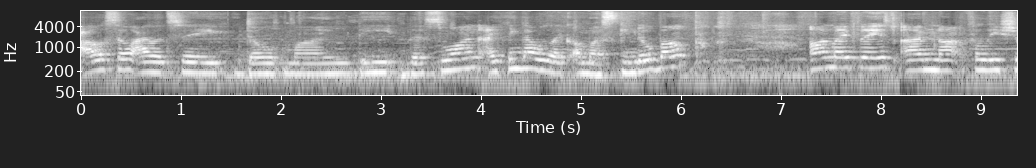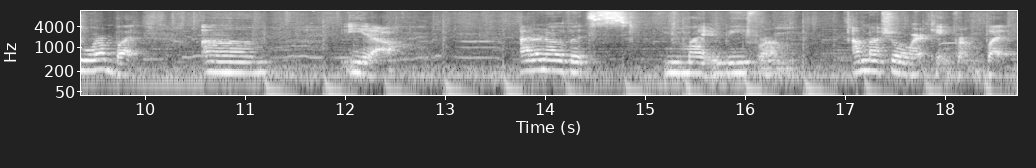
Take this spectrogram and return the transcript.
also i would say don't mind the this one. I think that was like a mosquito bump on my face. I'm not fully sure but um yeah. I don't know if it's might be from i'm not sure where it came from but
